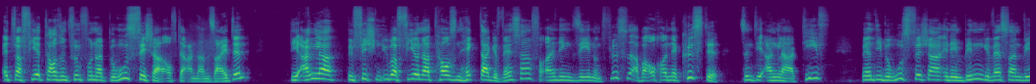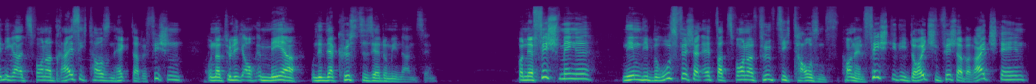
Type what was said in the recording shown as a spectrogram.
etwa 4.500 Berufsfischer auf der anderen Seite. Die Angler befischen über 400.000 Hektar Gewässer, vor allen Dingen Seen und Flüsse, aber auch an der Küste sind die Angler aktiv während die Berufsfischer in den Binnengewässern weniger als 230.000 Hektar befischen und natürlich auch im Meer und in der Küste sehr dominant sind. Von der Fischmenge nehmen die Berufsfischer in etwa 250.000 Tonnen Fisch, die die deutschen Fischer bereitstellen.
